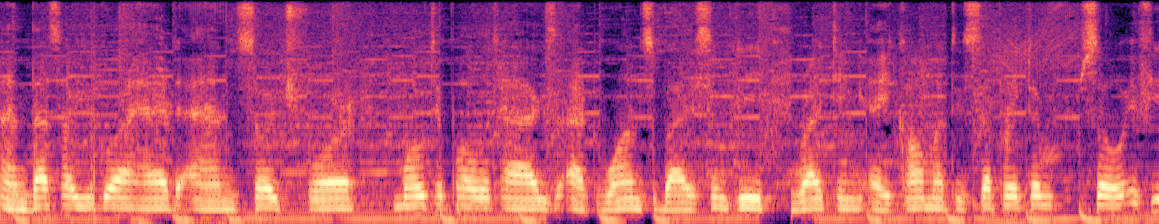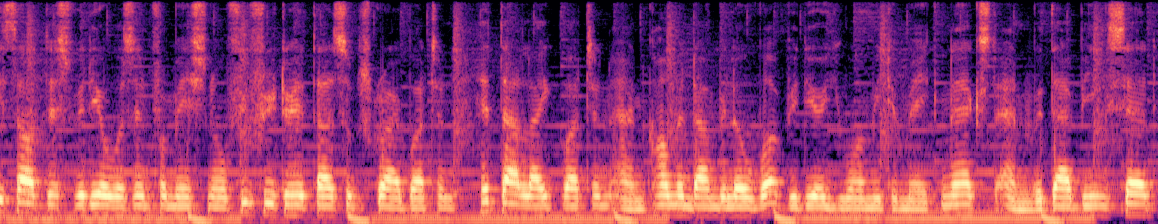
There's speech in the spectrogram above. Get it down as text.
and that's how you go ahead and search for multiple tags at once by simply writing a comma to separate them. So if you thought this video was informational feel free to hit that subscribe button hit that like button and comment down below what video you want me to make next. And with that being said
